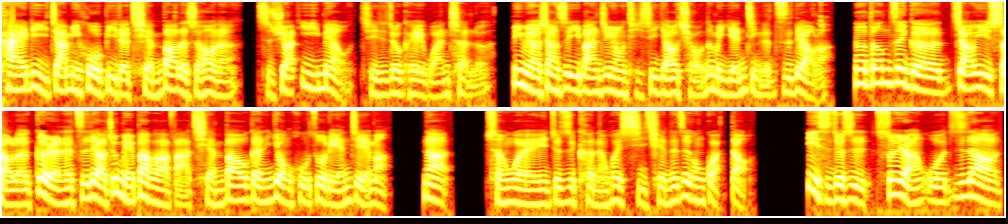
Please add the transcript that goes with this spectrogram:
开立加密货币的钱包的时候呢，只需要 email 其实就可以完成了，并没有像是一般金融体系要求那么严谨的资料了。那当这个交易少了个人的资料，就没办法把钱包跟用户做连接嘛，那成为就是可能会洗钱的这种管道。意思就是，虽然我知道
